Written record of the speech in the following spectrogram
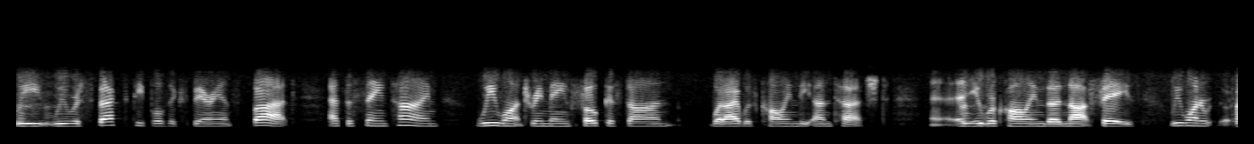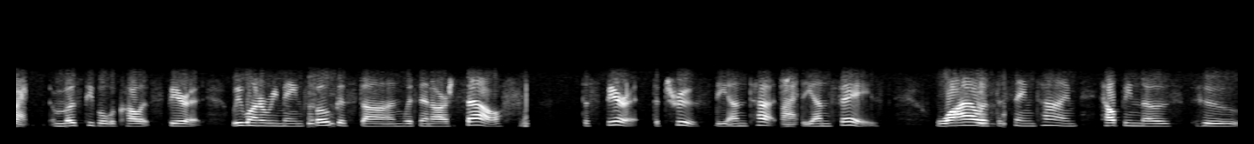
We mm-hmm. we respect people's experience, but at the same time, we want to remain focused on what I was calling the untouched, and mm-hmm. you were calling the not fazed we want to. Right. Most people would call it spirit. We want to remain Mm-hmm. focused on within ourself the spirit, the truth, the untouched, right. the unfazed, while mm-hmm. at the same time helping those who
